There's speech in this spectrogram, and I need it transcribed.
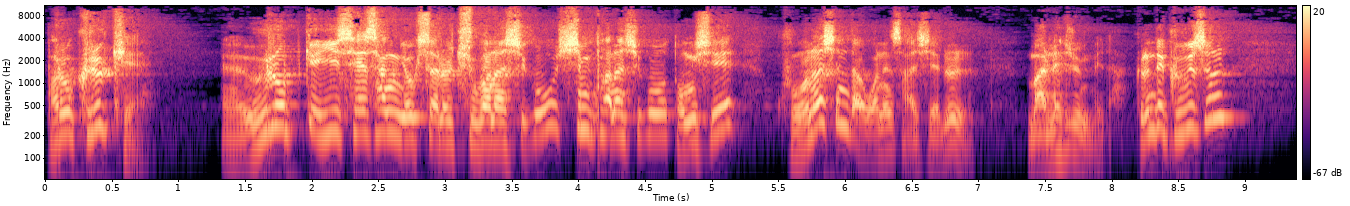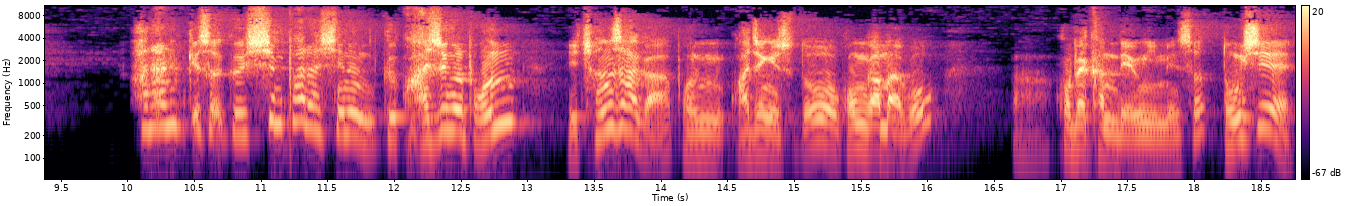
바로 그렇게 의롭게 이 세상 역사를 주관하시고 심판하시고 동시에 구원하신다고 하는 사실을 말해줍니다. 그런데 그것을 하나님께서 그 심판하시는 그 과정을 본 이 천사가 본 과정에서도 공감하고 어, 고백한 내용이면서 동시에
